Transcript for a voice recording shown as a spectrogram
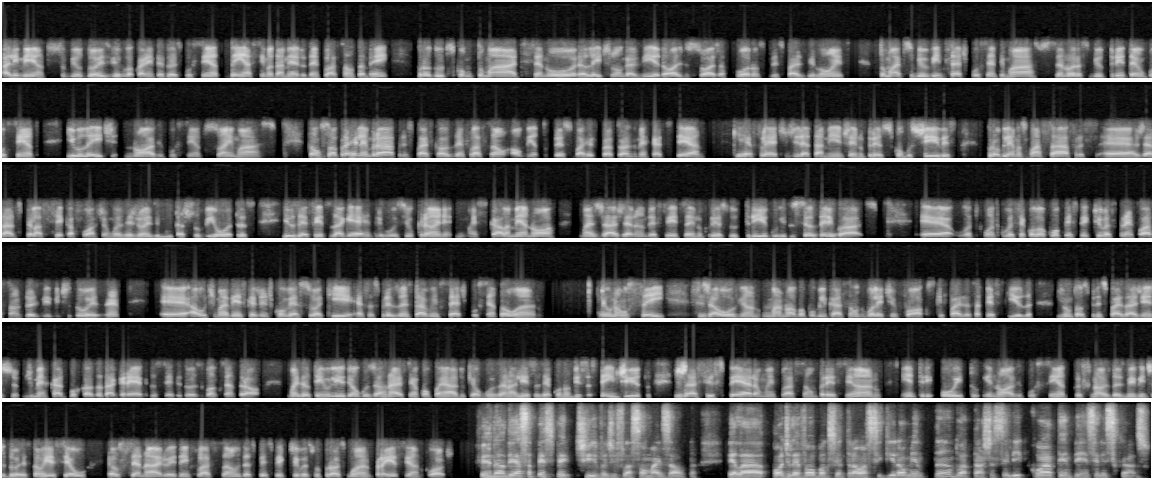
Alimentos subiu 2,42%, bem acima da média da inflação também. Produtos como tomate, cenoura, leite longa-vida, óleo de soja foram os principais vilões. Tomate subiu 27% em março, cenoura subiu 31% e o leite 9% só em março. Então, só para relembrar, principais causas da inflação, aumento do preço do barril de petróleo no mercado externo, que reflete diretamente no preço dos combustíveis, problemas com as safras, é, gerados pela seca forte em algumas regiões e muita chuva em outras, e os efeitos da guerra entre Rússia e Ucrânia, em uma escala menor, mas já gerando efeitos aí no preço do trigo e dos seus derivados. É, outro ponto que você colocou, perspectivas para a inflação de 2022, né? É, a última vez que a gente conversou aqui, essas previsões estavam em 7% ao ano. Eu não sei se já houve uma nova publicação do Boletim Focus, que faz essa pesquisa junto aos principais agentes de mercado por causa da greve dos servidores do Banco Central. Mas eu tenho lido em alguns jornais, tenho acompanhado o que alguns analistas e economistas têm dito, já se espera uma inflação para esse ano entre 8% e 9% para o final de 2022. Então, esse é o, é o cenário aí da inflação e das perspectivas para o próximo ano, para esse ano, Cláudio. Fernando, e essa perspectiva de inflação mais alta, ela pode levar o Banco Central a seguir aumentando a taxa Selic? Qual é a tendência nesse caso?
